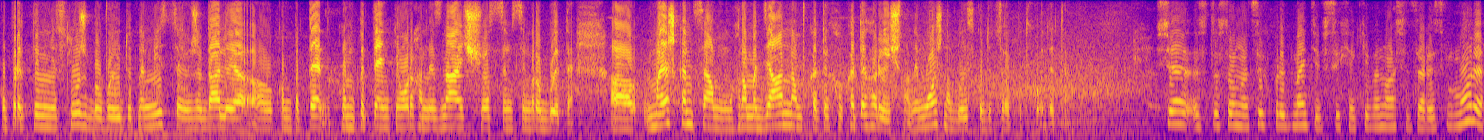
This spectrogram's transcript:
Оперативні служби вийдуть на місце і вже далі е, компетент- компетентні органи знають, що з цим всім робити. Е, Мешканцям, громадянам категорично не можна близько до цього підходити. Ще стосовно цих предметів, всіх, які виносять зараз в море,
